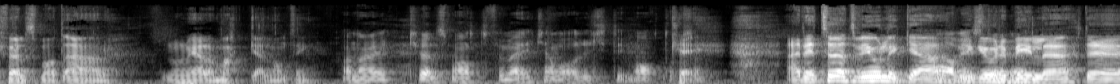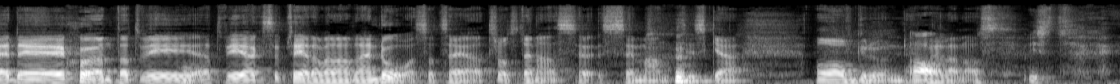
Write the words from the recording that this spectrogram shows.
Kvällsmat är någon jävla macka eller någonting. Ja, nej, kvällsmat för mig kan vara riktig mat också. Okej. Nej, det är tur att vi är olika, Ja, min gode. Bille. Det, det är skönt att vi, att vi accepterar varandra ändå, så att säga. Trots denna se semantiska avgrund Ja. mellan oss. Visst.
